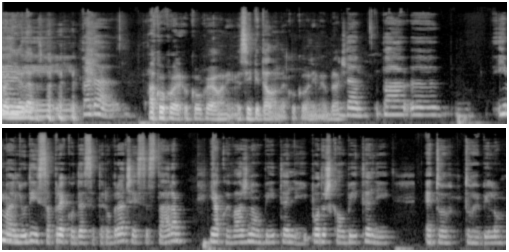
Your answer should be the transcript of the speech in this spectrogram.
ženi jedan. i- pa da, A koliko je, koliko je oni, si pitala onda koliko oni imaju braća? da, pa e, ima ljudi sa preko desetero braća i sestara. Jako je važna obitelj i podrška obitelji. Eto, to je bilo.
